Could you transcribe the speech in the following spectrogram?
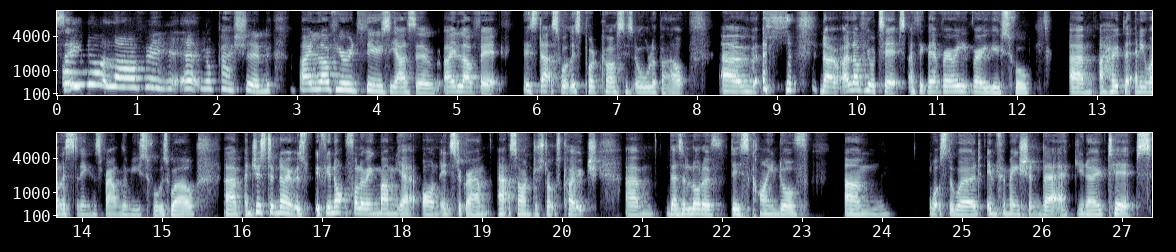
See? I'm not laughing at your passion. I love your enthusiasm. I love it. This that's what this podcast is all about. Um, no, I love your tips. I think they're very, very useful. Um, I hope that anyone listening has found them useful as well. Um, and just to note, if you're not following Mum yet on Instagram at Sandra Stocks Coach, um, there's a lot of this kind of um, what's the word? Information there you know tips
